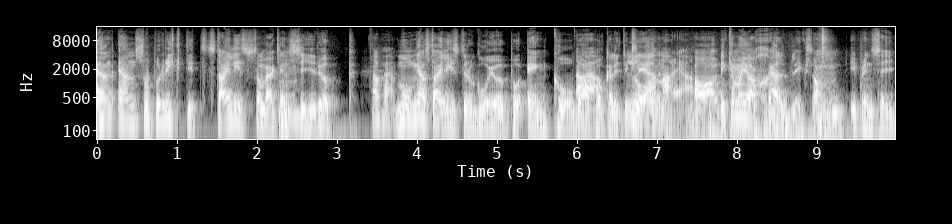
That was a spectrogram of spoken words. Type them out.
en, en så på riktigt stylist som verkligen syr upp. Okej. Många stylister går ju upp på NK och bara Ja, ja. plockar lite kläder. Lånar, ja. ja, det kan man göra själv liksom, i princip.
